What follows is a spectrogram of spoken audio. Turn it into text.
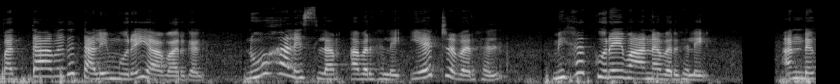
பத்தாவது தலைமுறை ஆவார்கள். நூஹ் அலைஸ்லாம் அவர்களை ஏற்றவர்கள் மிக குறைவானவர்களே. அந்த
